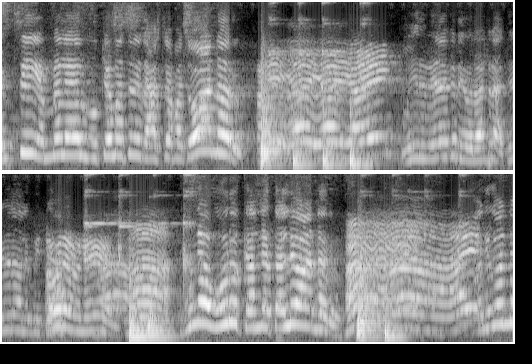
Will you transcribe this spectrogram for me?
ఎంపీ ఎమ్మెల్యేలు ముఖ్యమంత్రి రాష్ట్రపతి అన్నారు. మీరు వేయక ఎవరంటే రాజ్యమే బిడ్డ. ఉన్న ఊరు కన్న తల్లి అన్నారు. అనుకున్న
